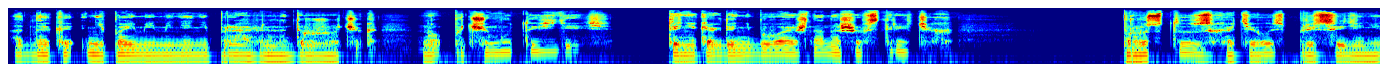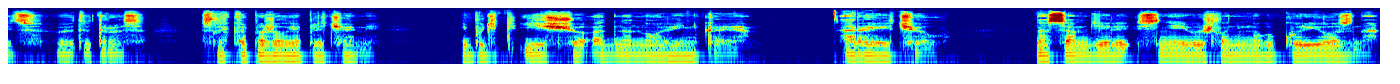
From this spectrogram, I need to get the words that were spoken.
«Однако не пойми меня неправильно, дружочек, но почему ты здесь? Ты никогда не бываешь на наших встречах». «Просто захотелось присоединиться в этот раз», — слегка пожал я плечами и будет еще одна новенькая. Рэйчел. На самом деле, с ней вышло немного курьезно.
